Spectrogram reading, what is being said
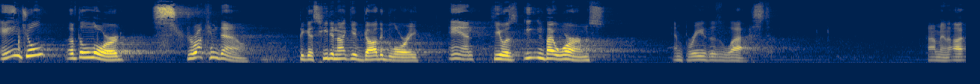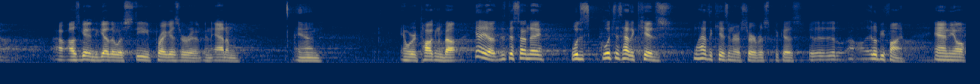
angel of the Lord struck him down because he did not give God the glory, and he was eaten by worms and breathed his last. I mean, I, I was getting together with Steve Pregazer and, and Adam and and we were talking about, yeah, yeah, this Sunday we'll just we'll just have the kids. We'll have the kids in our service because it, will it'll be fine. And you know,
